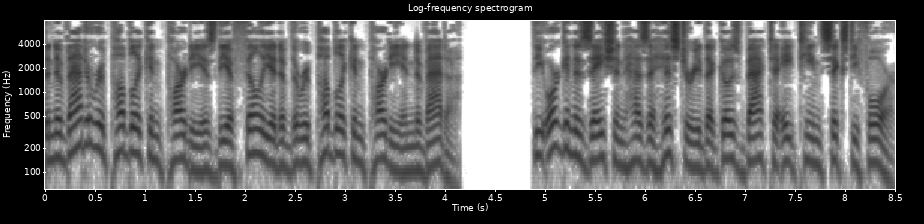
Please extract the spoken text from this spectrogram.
The Nevada Republican Party is the affiliate of the Republican Party in Nevada. The organization has a history that goes back to 1864.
